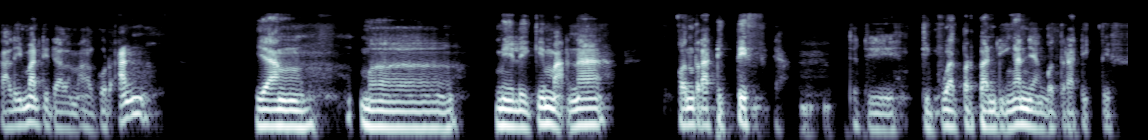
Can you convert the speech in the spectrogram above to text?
kalimat di dalam Al-Quran yang memiliki makna kontradiktif. Ya. Jadi dibuat perbandingan yang kontradiktif.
